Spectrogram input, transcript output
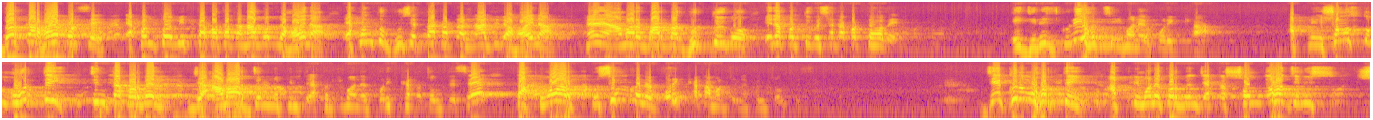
দরকার হয়ে পড়ছে, এখন তো মিথ্যা কথাটা না বললে হয় না, এখন তো ঘুষের টাকাটা না দিলে হয় না। হ্যাঁ আমার বারবার ঘুরতে হইব, এটা করতে হইব, সেটা করতে হবে। এই জিনিসগুলি হচ্ছে ইমানের পরীক্ষা। আপনি সমস্ত মুহূর্তেই চিন্তা করবেন যে আমার জন্য কিন্তু এখন ইমানের পরীক্ষাটা চলতেছে, তাকওয়ার, প্রশিক্ষণের পরীক্ষাটা আমার জন্য এখন চলতেছে। যে কোনো মুহূর্তেই আপনি মনে করবেন যে একটা সন্দেহ জিনিস,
